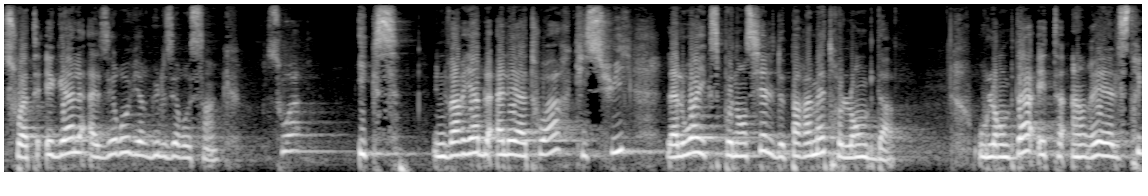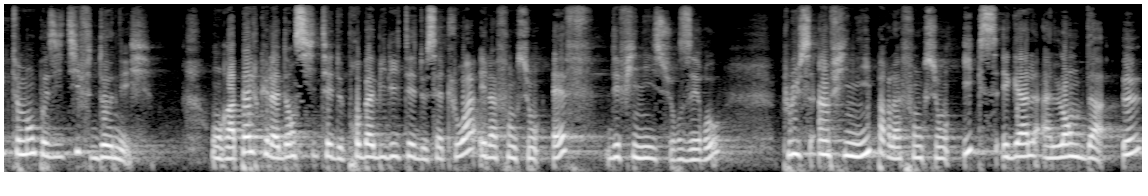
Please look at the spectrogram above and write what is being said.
soit égale à 0,05, soit x, une variable aléatoire qui suit la loi exponentielle de paramètres lambda, où lambda est un réel strictement positif donné. On rappelle que la densité de probabilité de cette loi est la fonction f, définie sur 0, plus infini par la fonction x égale à lambda e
